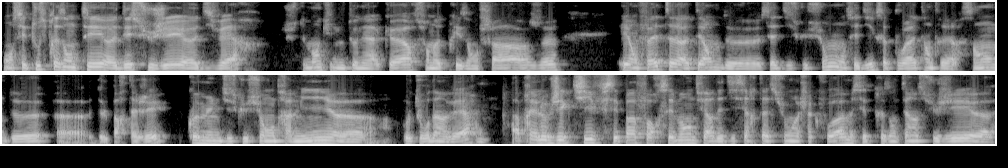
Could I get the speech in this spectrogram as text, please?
On s'est tous présenté euh, des sujets divers, justement, qui nous tenaient à cœur sur notre prise en charge. Et en fait, à terme de cette discussion, on s'est dit que ça pourrait être intéressant de, de le partager comme une discussion entre amis autour d'un verre. Après, l'objectif, c'est pas forcément de faire des dissertations à chaque fois, mais c'est de présenter un sujet euh, de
